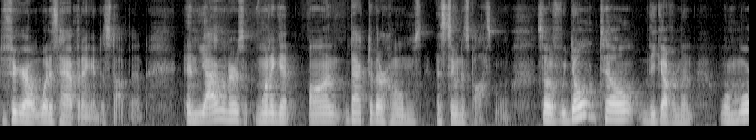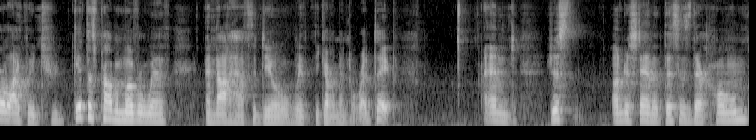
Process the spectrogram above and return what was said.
to figure out what is happening and to stop it. And the islanders want to get on back to their homes as soon as possible. So if we don't tell the government, we're more likely to get this problem over with and not have to deal with the governmental red tape. And just understand that this is their home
